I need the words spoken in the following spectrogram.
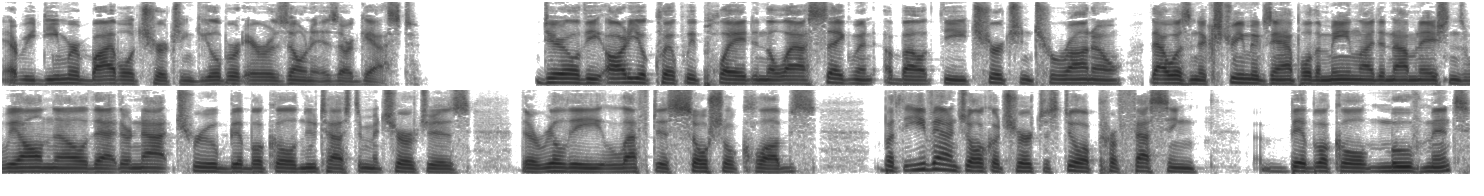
at Redeemer Bible Church in Gilbert, Arizona, is our guest. Daryl, the audio clip we played in the last segment about the church in Toronto, that was an extreme example of the mainline denominations. We all know that they're not true biblical New Testament churches, they're really leftist social clubs but the evangelical church is still a professing biblical movement.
